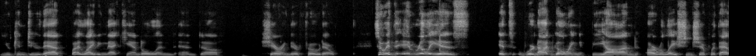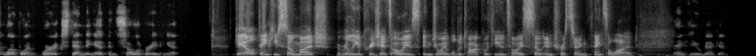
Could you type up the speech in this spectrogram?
you can do that by lighting that candle and, and uh, sharing their photo. So it, it really is it's we're not going beyond our relationship with that loved one we're extending it and celebrating it Gail, thank you so much. I really appreciate it. It's always enjoyable to talk with you. It's always so interesting. Thanks a lot. Thank you, Megan.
